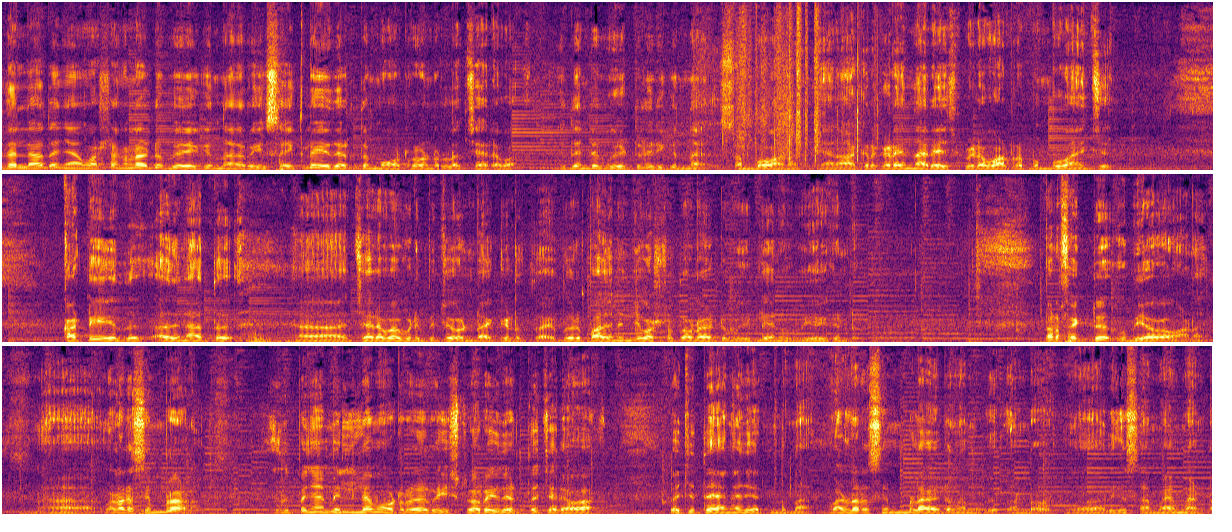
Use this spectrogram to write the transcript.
ഇതല്ലാതെ ഞാൻ വർഷങ്ങളായിട്ട് ഉപയോഗിക്കുന്ന റീസൈക്കിൾ ചെയ്തെടുത്ത മോട്ടർ കൊണ്ടുള്ള ചിരവ ഇതെന്റെ വീട്ടിലിരിക്കുന്ന സംഭവമാണ്. ഞാൻ ആക്രക്കടയിൽ നിന്ന് അര എച്ച് പിയുടെ വാട്ടർ പമ്പ് വാങ്ങിച്ച് കട്ട് ചെയ്ത് അതിനകത്ത് ചിലവ് പിടിപ്പിച്ച് ഉണ്ടാക്കിയെടുത്തതാണ്. ഇതൊരു പതിനഞ്ച് വർഷത്തോളമായിട്ട് വീട്ടിൽ ഞാൻ ഉപയോഗിക്കുന്നുണ്ട്. പെർഫെക്റ്റ് ഉപയോഗമാണ്. വളരെ സിമ്പിളാണ്. ഇതിപ്പോൾ ഞാൻ മെല്ലെ മോട്ടർ റീസ്റ്റോർ ചെയ്തെടുത്ത ചിലവ വെച്ച് തേങ്ങ ചേർത്തുന്ന വളരെ സിമ്പിളായിട്ട് നമുക്ക് കണ്ടോ? അധികം സമയം വേണ്ട.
